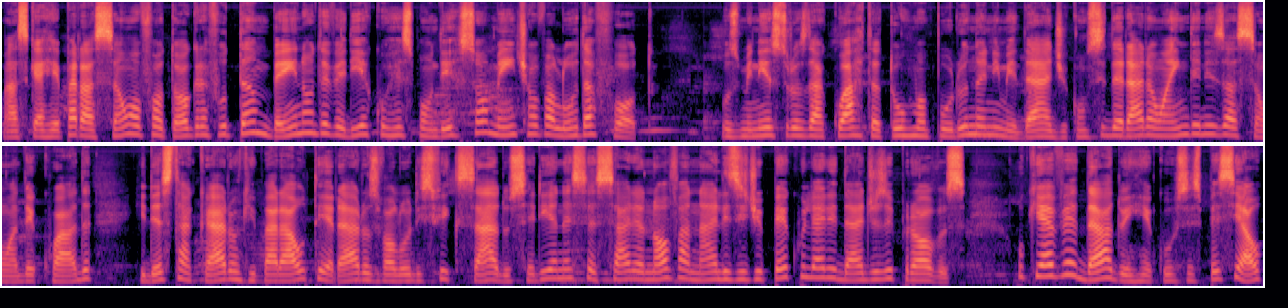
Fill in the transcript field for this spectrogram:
mas que a reparação ao fotógrafo também não deveria corresponder somente ao valor da foto. Os ministros da quarta turma, por unanimidade, consideraram a indenização adequada e destacaram que, para alterar os valores fixados, seria necessária nova análise de peculiaridades e provas, o que é vedado em recurso especial,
